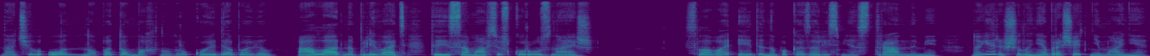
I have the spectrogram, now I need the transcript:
Начал он, но потом махнул рукой и добавил. «А, ладно, плевать, ты сама все скоро узнаешь». Слова Эйдена показались мне странными, но я решила не обращать внимания.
